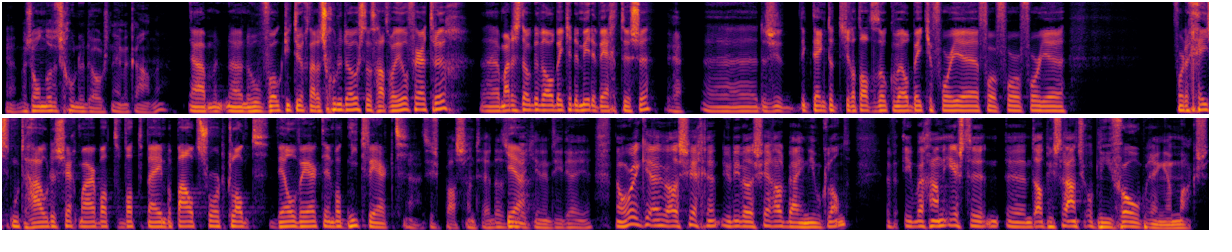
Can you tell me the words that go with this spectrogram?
Ja, maar zonder de schoenendoos neem ik aan. Hè? Ja, maar, nou, dan hoeven we ook niet terug naar de schoenendoos. Dat gaat wel heel ver terug. maar er zit ook wel een beetje de middenweg tussen. Ja. dus ik denk dat je dat altijd ook wel een beetje voor je, voor, voor, voor je voor de geest moet houden, zeg maar, wat, wat bij een bepaald soort klant wel werkt en wat niet werkt. Ja, het is passend, hè? dat is een beetje het idee. Hè? Nou hoor ik wel eens zeggen, jullie wel eens zeggen bij een nieuwe klant, we gaan eerst de, eh, de administratie op niveau brengen, Max.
